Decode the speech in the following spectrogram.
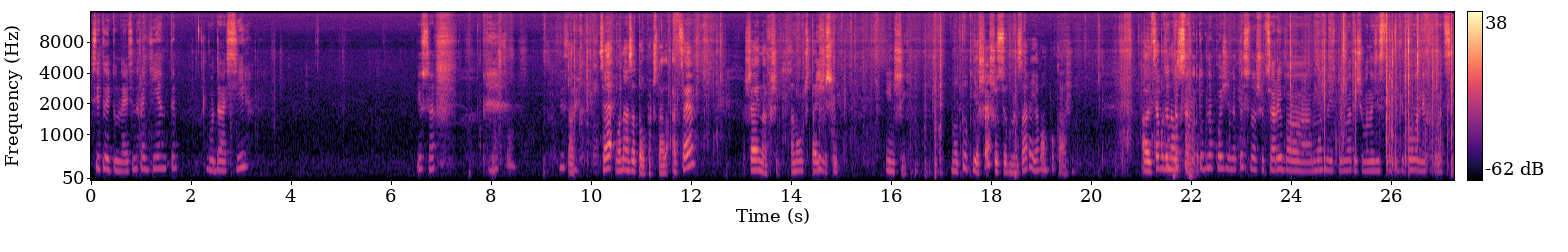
Світлий тунець, інгредієнти, вода, сіль. І все. Ну, все. Не знаю. Так, це вона зато почитала. А це ще інакший. А ну, читай ще тут. Інший. Ну тут є ще щось одне, зараз я вам покажу. Але це буде Тут на так само, тут на кожній написано, що ця риба можна і споживати, що вона зі сертифікованих е, цих.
